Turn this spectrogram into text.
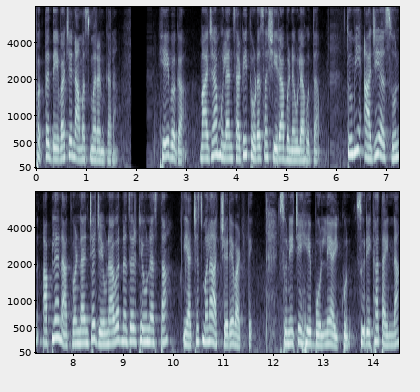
फक्त देवाचे नामस्मरण करा. हे बघा माझ्या मुलांसाठी थोडासा शिरा बनवला होता. तुम्ही आजी असून आपल्या नातवंडांच्या जेवणावर नजर ठेवून असता? याचेच मला आश्चर्य वाटते. सुनेचे हे बोलणे ऐकून सुरेखाताईंना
